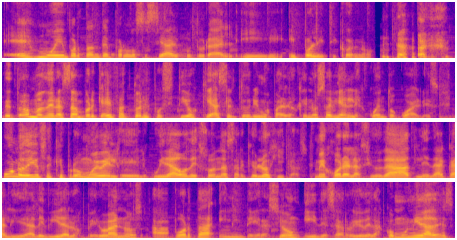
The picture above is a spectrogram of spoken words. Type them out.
es muy importante por lo social, cultural y, y político, ¿no? de todas maneras, Sam, porque hay factores positivos que hace el turismo, para los que no sabían les cuento cuáles. Uno de ellos es que promueve el, cuidado de zonas arqueológicas, mejora la ciudad, le da calidad de vida a los peruanos, aporta en la integración y desarrollo de las comunidades,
